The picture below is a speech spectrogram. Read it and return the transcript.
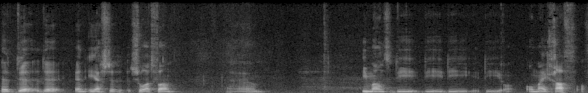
de, de, een eerste soort van iemand die, die, die, die om mij gaf, of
